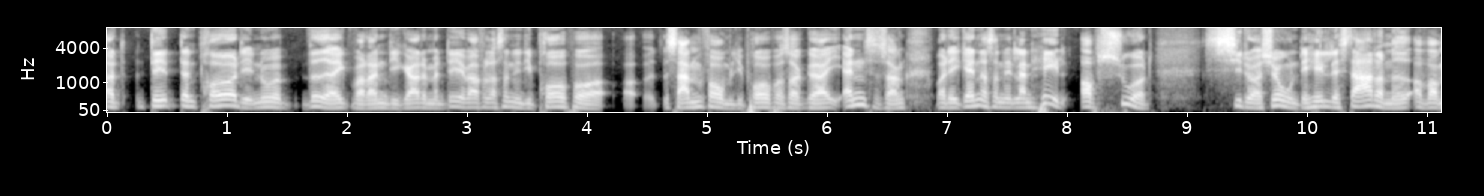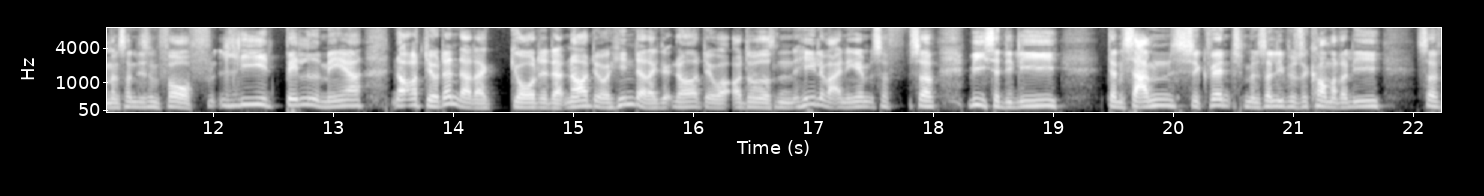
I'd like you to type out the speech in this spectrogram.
Og det, den prøver de, nu ved jeg ikke, hvordan de gør det, men det er i hvert fald også sådan, at de prøver på, samme formel, de prøver på så at gøre i anden sæson, hvor det igen er sådan en eller anden helt absurd situation, det hele det starter med, og hvor man sådan ligesom får lige et billede mere. Nå, det var den der, der gjorde det der. Nå, det var hende der, der gjorde Nå, det var... Og du ved, sådan hele vejen igennem, så, så viser de lige den samme sekvens, men så lige pludselig kommer der lige, så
